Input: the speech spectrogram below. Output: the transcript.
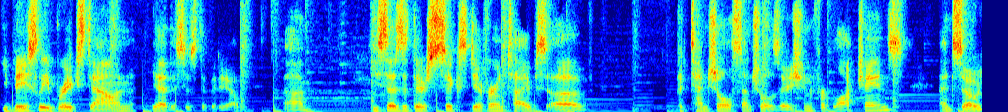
he basically breaks down. Yeah, this is the video. Um, he says that there's six different types of potential centralization for blockchains, and so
